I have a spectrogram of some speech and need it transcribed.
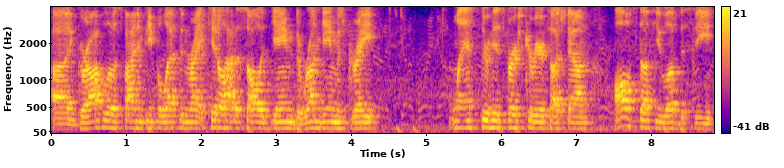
Uh, Garoppolo was finding people left and right. Kittle had a solid game. The run game was great. Lance threw his first career touchdown. All stuff you love to see.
